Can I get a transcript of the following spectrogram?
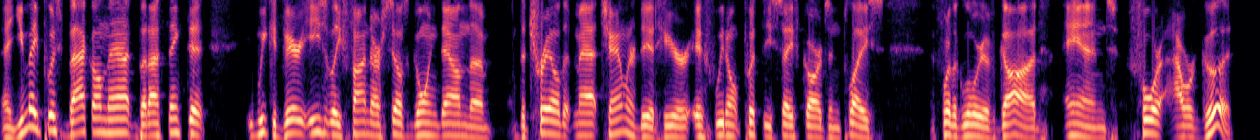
and you may push back on that, but I think that we could very easily find ourselves going down the, the trail that Matt Chandler did here if we don't put these safeguards in place for the glory of God and for our good.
